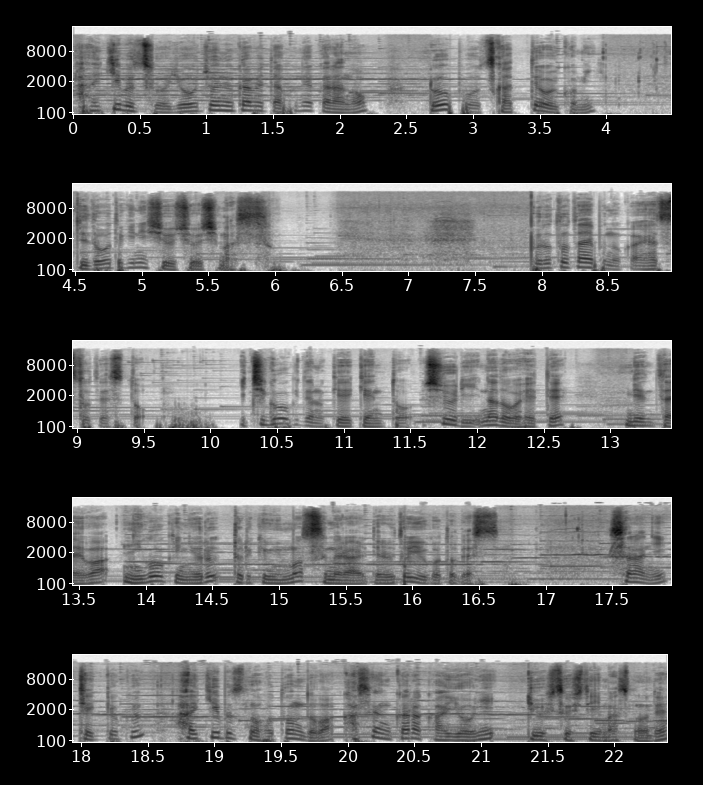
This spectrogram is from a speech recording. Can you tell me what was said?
廃棄物を洋上に浮かべた船からのロープを使って追い込み自動的に収集します。プロトタイプの開発とテスト1号機での経験と修理などを経て現在は2号機による取り組みも進められているということです。さらに結局廃棄物のほとんどは河川から海洋に流出していますので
